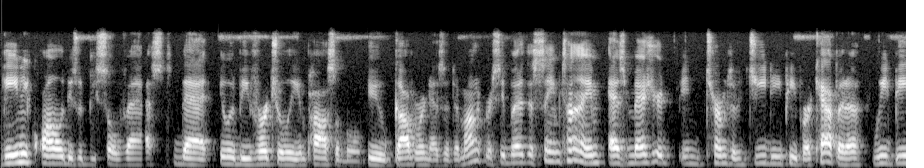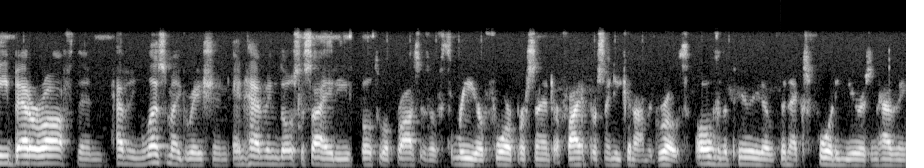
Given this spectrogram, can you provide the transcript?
The inequalities would be so vast that it would be virtually impossible to govern as a democracy. But at the same time, as measured in terms of GDP per capita, we'd be better off than having less migration and having those societies go through a process of three or four percent or five percent economic growth over the period of the next 40 years and having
